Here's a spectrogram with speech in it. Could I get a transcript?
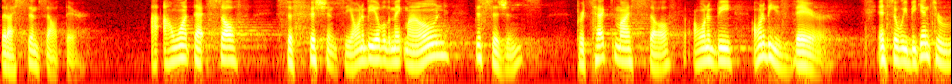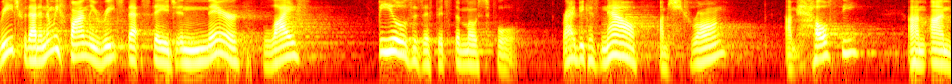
that I sense out there. I, I want that self sufficiency. I want to be able to make my own decisions, protect myself. I want to be, I want to be there. And so we begin to reach for that, and then we finally reach that stage, and there life feels as if it's the most full, right? Because now I'm strong, I'm healthy, I'm, I'm,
